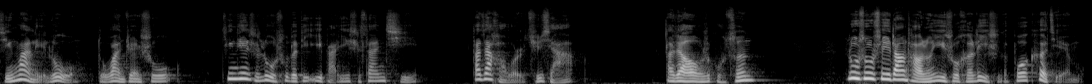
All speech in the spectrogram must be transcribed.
行万里路，读万卷书。今天是陆书的第一百一十三期。大家好，我是瞿霞。大家好，我是古村。陆书是一档讨论艺术和历史的播客节目。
